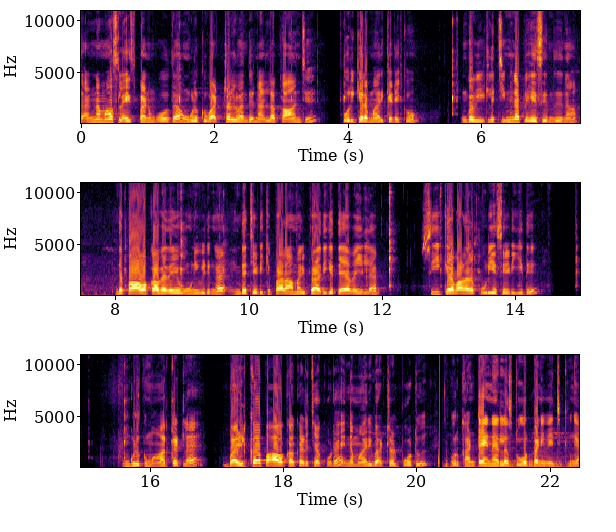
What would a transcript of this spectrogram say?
சன்னமாக ஸ்லைஸ் பண்ணும்போது தான் உங்களுக்கு வற்றல் வந்து நல்லா காஞ்சு பொரிக்கிற மாதிரி கிடைக்கும். உங்கள் வீட்டில் சின்ன பிளேஸ் இருந்ததுன்னா இந்த பாவக்காய் விதையை ஊனி விடுங்க. இந்த செடிக்கு பராமரிப்பு அதிக தேவையில்லை. சீக்கிரம் வளரக்கூடிய செடி இது. உங்களுக்கு மார்க்கெட்டில் பல்காக பாவக்காய் கிடைச்சா கூட இந்த மாதிரி வற்றல் போட்டு ஒரு கண்டெய்னரில் ஸ்டோர் பண்ணி வச்சுக்கோங்க.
